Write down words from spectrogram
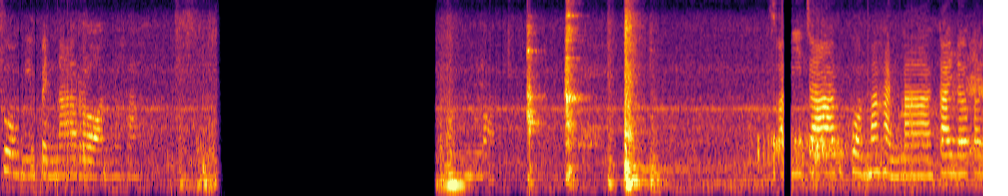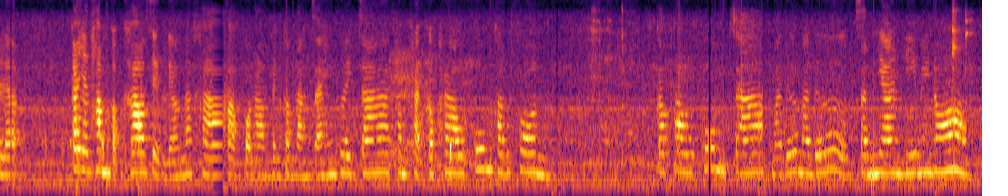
ช่วงนี้เป็นหน้าร้อนนะคะสวัสดีจ้าทุกคนมาหันมาใกล้แล้วใกล้แล้วใกล้จะทำกับข้าวเสร็จแล้วนะคะฝากกดติดตามเป็นกำลังใจให้ด้วยจ้าทำผัดกะเพรากุ้งค่ะทุกคนกะเพรากุ้งจ้ามาเด้อมาเด้อสัญญาณดีไหมเนาะ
